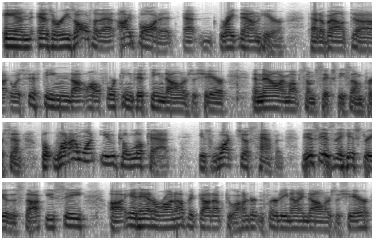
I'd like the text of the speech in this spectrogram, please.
And as a result of that, I bought it at right down here at about uh, it was fifteen well, 14 15 dollars a share and now i'm up some 60 some percent. But what i want you to look at is what just happened. This is the history of the stock. You see uh, it had a run up. It got up to 139 dollars a share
